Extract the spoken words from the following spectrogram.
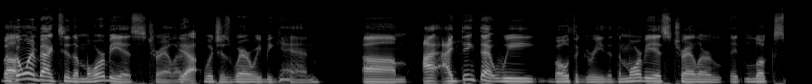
But Uh, going back to the Morbius trailer, Yeah. which is where we began, um, I, I think that we both agree that the Morbius trailer it looks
